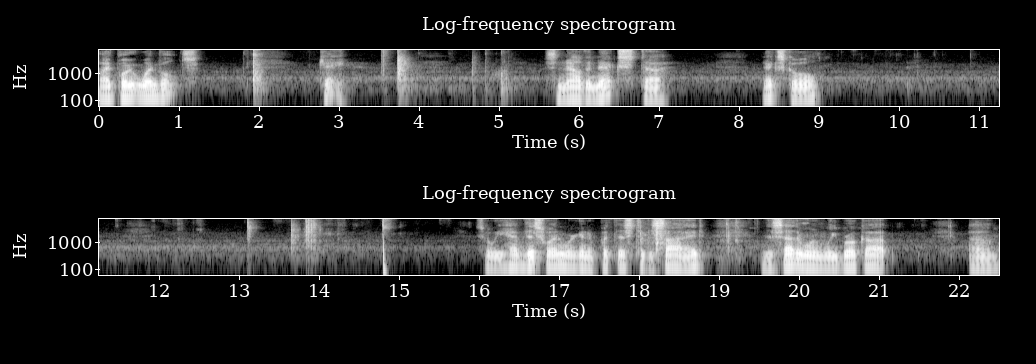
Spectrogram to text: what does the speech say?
5.1 volts. Okay. So now the next uh, next goal So we have this one, we're going to put this to the side. And this other one we broke up, um,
